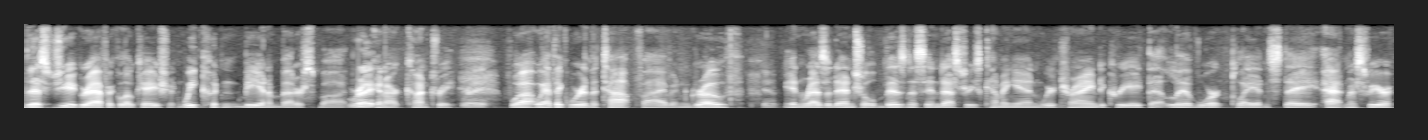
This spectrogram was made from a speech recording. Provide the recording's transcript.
this geographic location. We couldn't be in a better spot right. in our country. Right. Well, I think we're in the top five in growth, in residential, business industries coming in. We're trying to create that live, work, play, and stay atmosphere.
